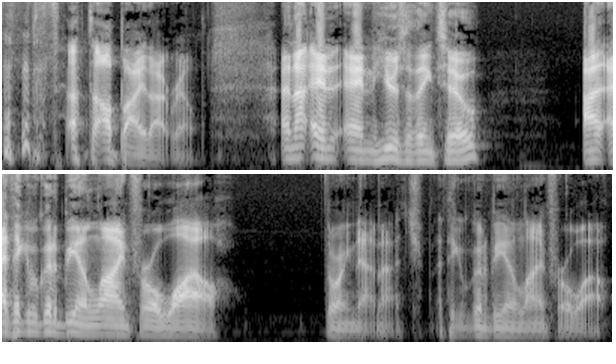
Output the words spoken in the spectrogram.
I'll buy that round. And I, and and here's the thing too. I, I think we're going to be in line for a while during that match. I think we're going to be in line for a while.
